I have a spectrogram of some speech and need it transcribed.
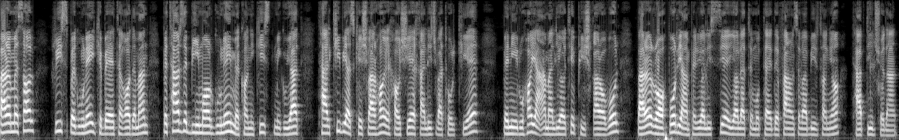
برای مثال ریس به گونه ای که به اعتقاد من به طرز بیمارگونه مکانیکی است می‌گوید ترکیبی از کشورهای حاشیه خلیج و ترکیه به نیروهای عملیاتی پیشقراول برای راهبردی امپریالیستی ایالات متحده فرانسه و بریتانیا تبدیل شدند.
